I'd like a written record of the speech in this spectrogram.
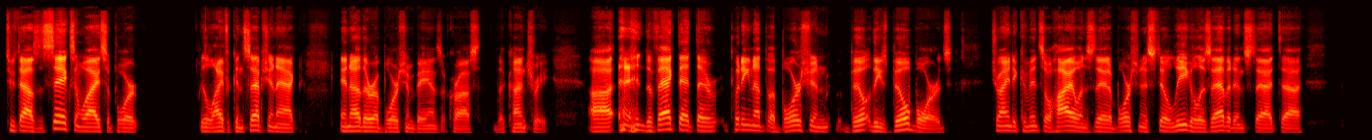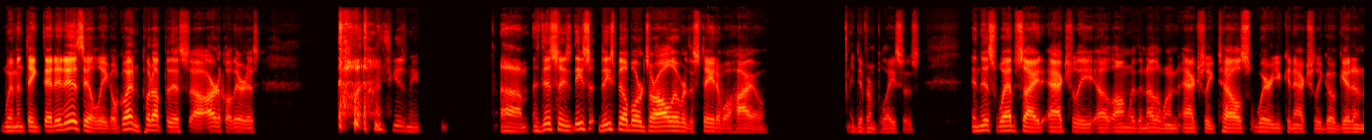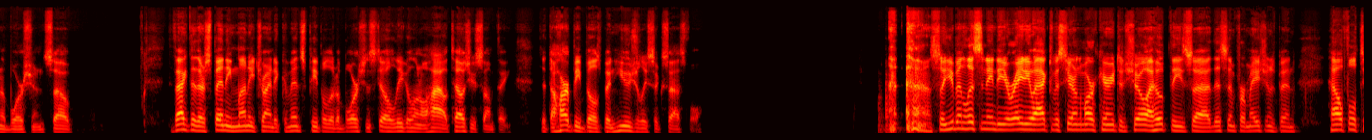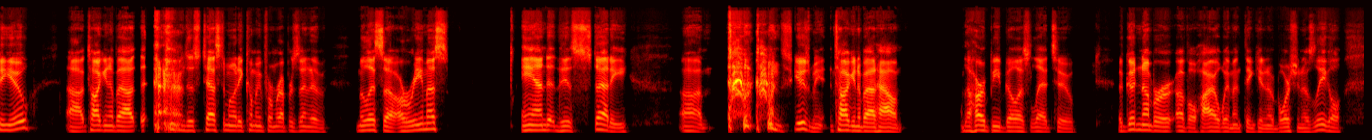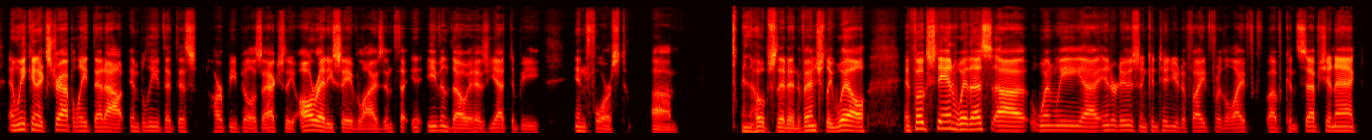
2006, and why I support the Life of Conception Act and other abortion bans across the country. Uh, the fact that they're putting up abortion bill these billboards trying to convince Ohioans that abortion is still legal is evidence that uh, women think that it is illegal. Go ahead and put up this uh, article. There it is. Excuse me. Um, this is these these billboards are all over the state of Ohio, in different places. And this website actually, along with another one, actually tells where you can actually go get an abortion. So the fact that they're spending money trying to convince people that abortion is still illegal in Ohio tells you something. That the heartbeat bill has been hugely successful. so you've been listening to your radio activist here on the Mark Harrington Show. I hope these uh, this information has been helpful to you. Uh, talking about this testimony coming from Representative Melissa Oremus and this study. Um, excuse me, talking about how the heartbeat bill has led to a good number of Ohio women thinking an abortion is legal. And we can extrapolate that out and believe that this heartbeat bill has actually already saved lives, and th- even though it has yet to be enforced, um, in hopes that it eventually will. And folks, stand with us uh, when we uh, introduce and continue to fight for the Life of Conception Act.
